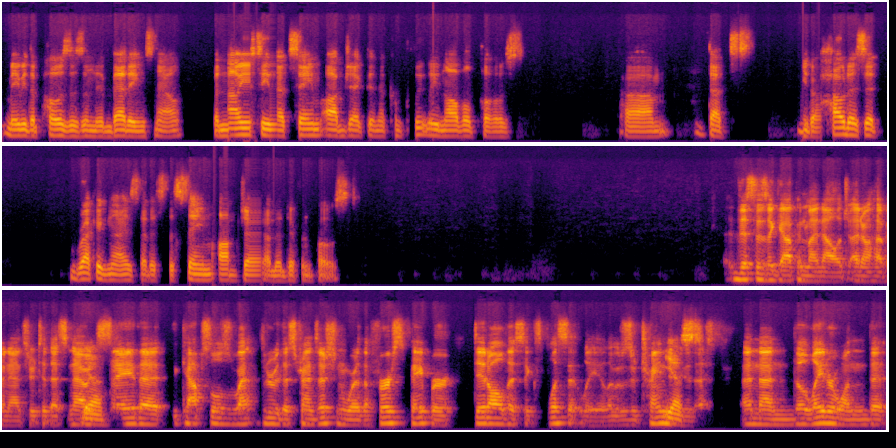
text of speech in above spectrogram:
maybe the pose is in the embeddings now, but now you see that same object in a completely novel pose. Um, that's you know how does it recognize that it's the same object at a different pose? this is a gap in my knowledge. I don't have an answer to this. And I yeah. would say that the capsules went through this transition where the first paper did all this explicitly. It was trained yes. to do this. And then the later one that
